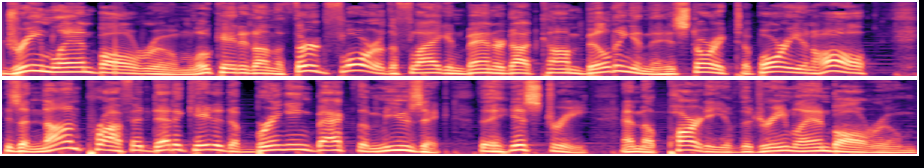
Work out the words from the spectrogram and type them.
Dreamland Ballroom, located on the third floor of the flagandbanner.com building in the historic Taborian Hall, is a nonprofit dedicated to bringing back the music, the history, and the party of the Dreamland Ballroom.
